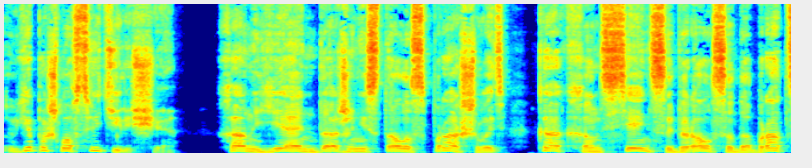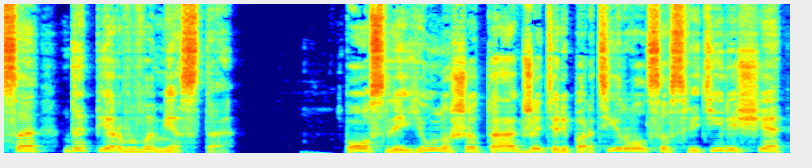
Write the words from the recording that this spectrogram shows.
я пошла в святилище». Хан Янь даже не стала спрашивать, как Хан Сень собирался добраться до первого места. После юноша также телепортировался в святилище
